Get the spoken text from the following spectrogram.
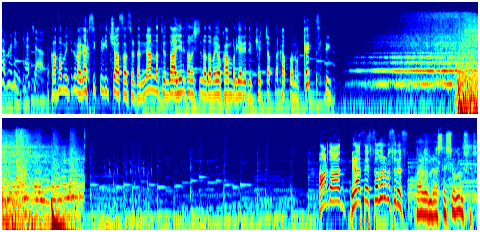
Covered in ketchup. kafamı ütüleme kalk siktir git şu asansörden. Ne anlatıyorsun daha yeni tanıştığın adama yok hamburger yedim ketçapla kaplandım. Kalk siktir git. Pardon, biraz sessiz olur musunuz? Pardon biraz sesli olur musunuz?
